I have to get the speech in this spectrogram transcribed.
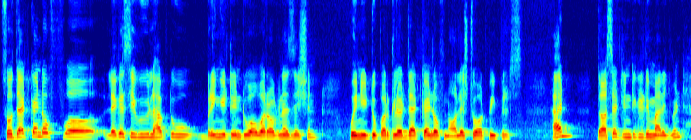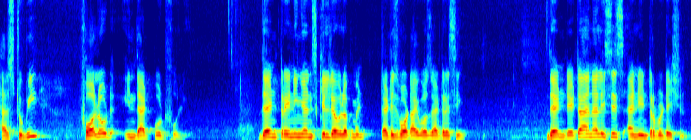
So that kind of uh, legacy we will have to bring it into our organization. We need to percolate that kind of knowledge to our peoples. And the asset integrity management has to be followed in that portfolio. Then training and skill development, that is what I was addressing. Then data analysis and interpretation.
